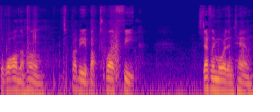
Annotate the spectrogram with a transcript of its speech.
the wall and the home. It's probably about 12 feet. It's definitely more than 10.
